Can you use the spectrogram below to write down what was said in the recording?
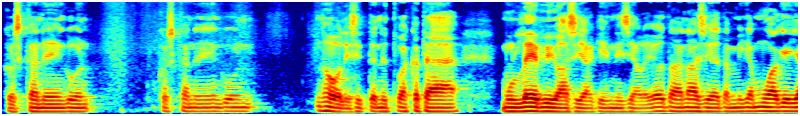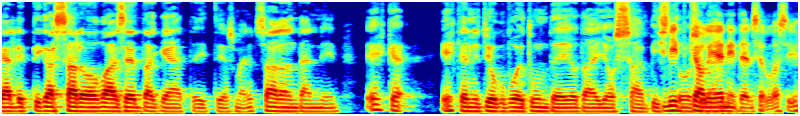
Koska, niin kuin, koska niin kuin, no oli sitten nyt vaikka tämä mun levyasiakin, niin siellä on jotain asioita, mikä muakin jännitti kanssa sanoa vain sen takia, että itse jos mä nyt sanon tän, niin ehkä, ehkä nyt joku voi tuntea jotain jossain pistoa. mitkä oli sydämeen. eniten sellaisia?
